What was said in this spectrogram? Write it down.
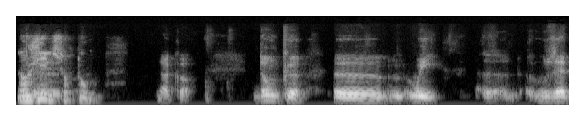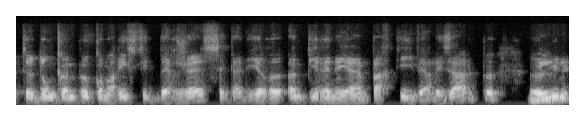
Non, Gilles euh, surtout. D'accord. Donc, euh, oui, vous êtes donc un peu comme Aristide Bergès, c'est-à-dire un Pyrénéen parti vers les Alpes. Lui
